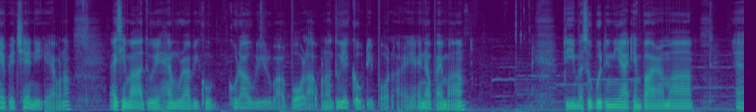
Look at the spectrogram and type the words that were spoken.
နေပဲချက်နေခဲ့တာပေါ့နော်အဲ့ချိန်မှာသူရဲ့ဟမ်မူရာဘီကိုကိုရာဦးတွေတို့ပါပေါ်လာပေါ့နော်သူ့ရဲ့ code တွေပေါ်လာတယ်အဲ့နောက်ပိုင်းမှာဒီမက်ဆိုပိုတေးနီးယား empire မှာအဲ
